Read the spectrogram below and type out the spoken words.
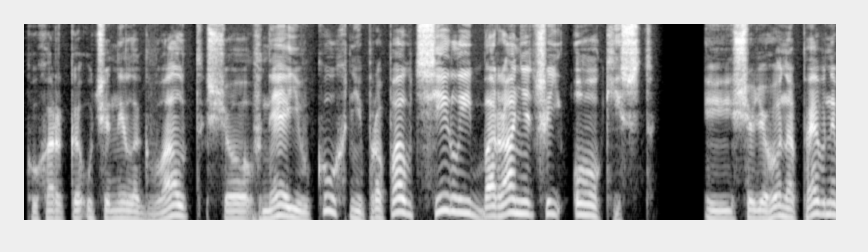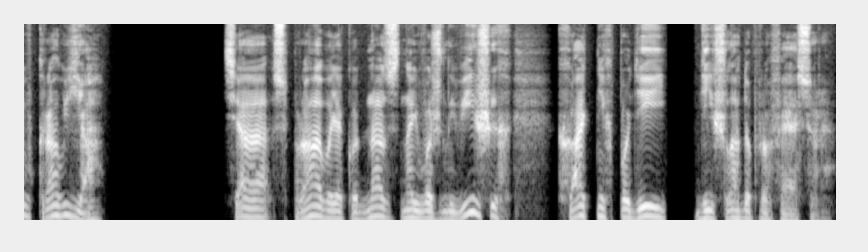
Кухарка учинила гвалт, що в неї в кухні пропав цілий баранячий окіст, і що його, напевне, вкрав я. Ця справа, як одна з найважливіших хатніх подій, дійшла до професора.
